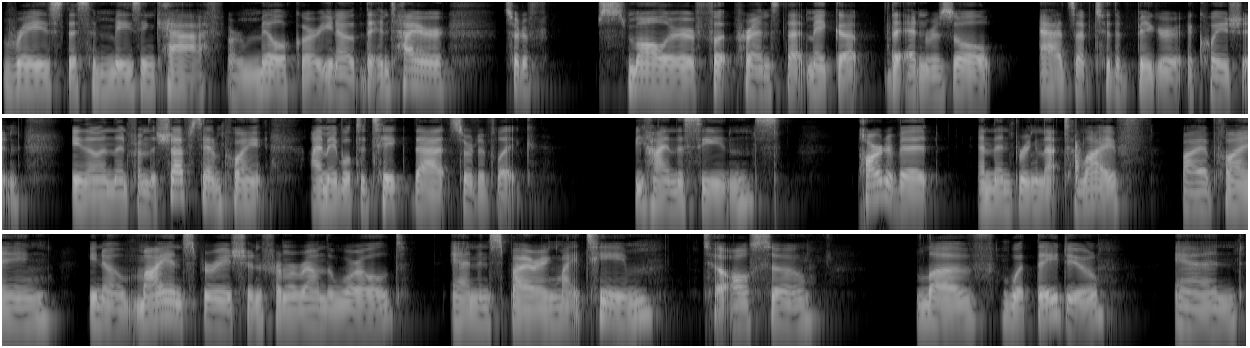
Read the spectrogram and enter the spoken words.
raised this amazing calf or milk or you know the entire sort of smaller footprints that make up the end result adds up to the bigger equation you know and then from the chef standpoint i'm able to take that sort of like behind the scenes part of it and then bring that to life by applying you know my inspiration from around the world and inspiring my team to also love what they do and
